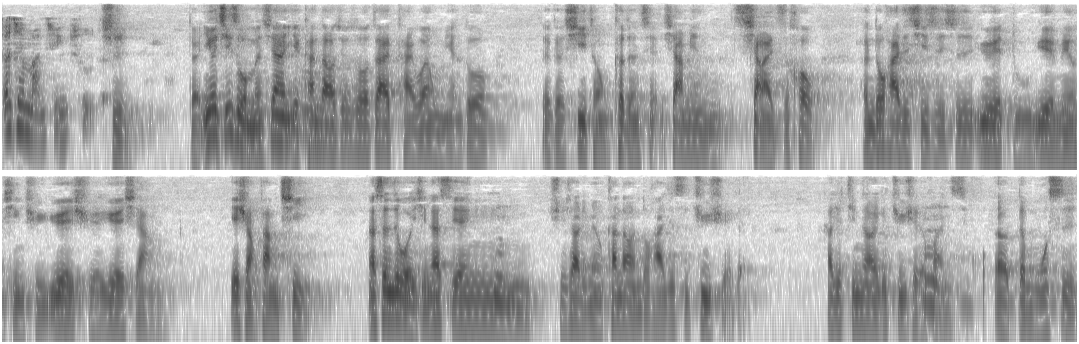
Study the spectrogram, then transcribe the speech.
而且蛮清楚的。是。对，因为其实我们现在也看到，就是说在台湾，我们很多这个系统课程下下面下来之后，很多孩子其实是越读越没有兴趣，越学越想越想放弃。那甚至我以前在实验学校里面，我看到很多孩子是拒学的，他就进到一个拒学的环呃的模式，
